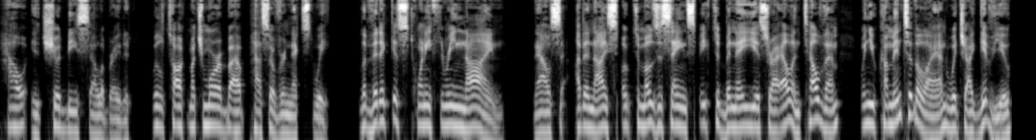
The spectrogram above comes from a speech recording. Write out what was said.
how it should be celebrated. We'll talk much more about Passover next week. Leviticus 23 9. Now Adonai spoke to Moses, saying, Speak to Bnei Israel and tell them, when you come into the land which I give you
